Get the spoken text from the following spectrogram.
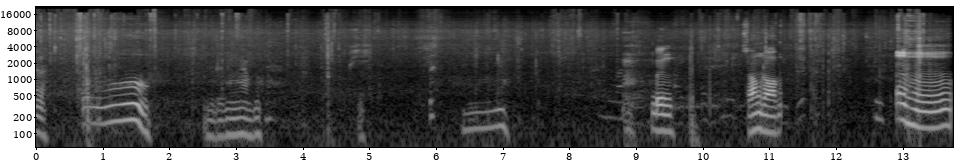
นี่เหรอโอ้เดืองามอยู่พี่อืมบิ่งสองดอกอือหือ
